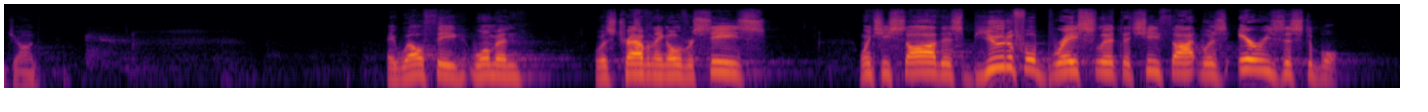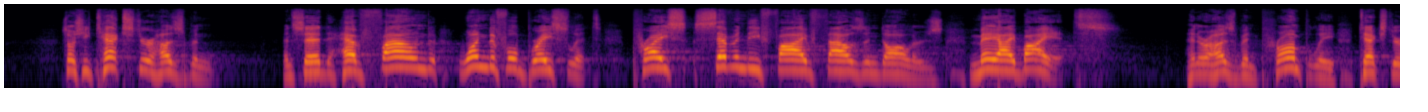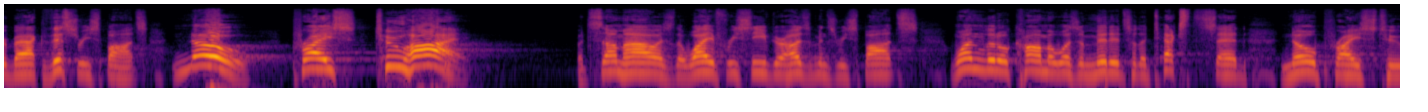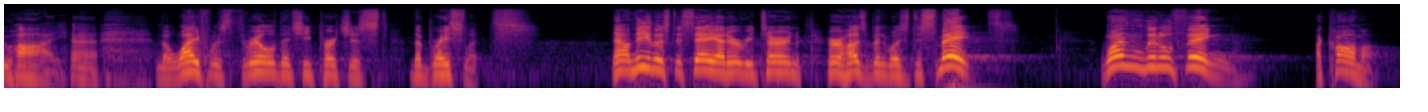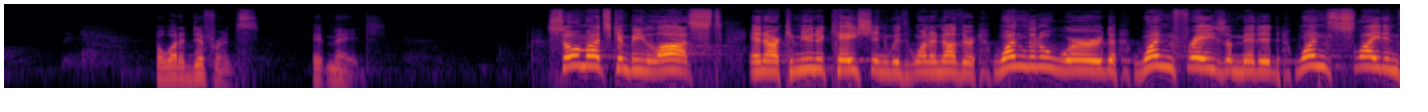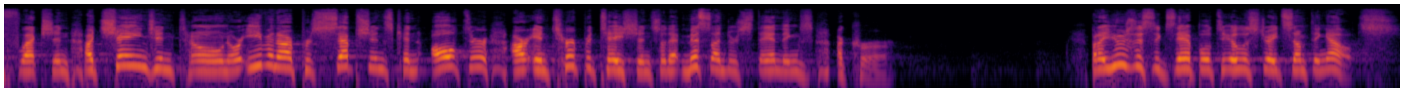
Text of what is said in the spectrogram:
John. A wealthy woman was traveling overseas when she saw this beautiful bracelet that she thought was irresistible. So she texted her husband and said, Have found wonderful bracelet, price $75,000. May I buy it? And her husband promptly texted her back this response No, price too high. But somehow, as the wife received her husband's response, one little comma was omitted, so the text said, No price too high. the wife was thrilled and she purchased the bracelets. Now, needless to say, at her return, her husband was dismayed. One little thing, a comma, but what a difference it made. So much can be lost in our communication with one another. One little word, one phrase omitted, one slight inflection, a change in tone, or even our perceptions can alter our interpretation so that misunderstandings occur. But I use this example to illustrate something else.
